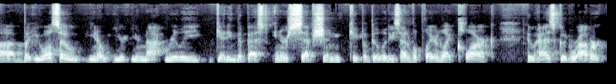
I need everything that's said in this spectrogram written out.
uh, but you also, you know, you're you're not really getting the best interception capabilities out of a player like Clark, who has good robber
